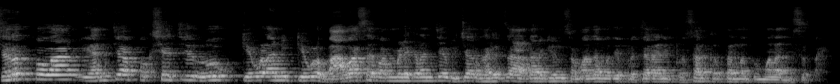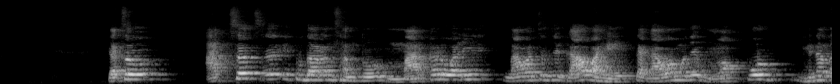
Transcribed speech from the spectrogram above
शरद पवार यांच्या पक्षाचे लोक केवळ आणि केवळ बाबासाहेब आंबेडकरांच्या विचारधारेचा आधार घेऊन समाजामध्ये प्रचार आणि प्रसार करताना तुम्हाला दिसत आहे. त्याचं आजचंच एक उदाहरण सांगतो. मार्कडवाडी नावाचं जे गाव आहे त्या गावामध्ये मॉकपोल घेण्यात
